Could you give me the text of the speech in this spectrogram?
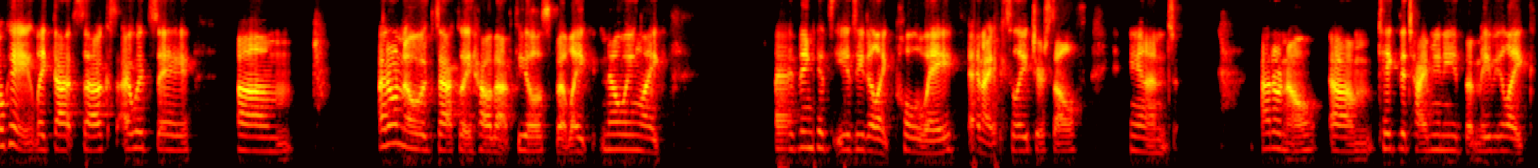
Okay like that sucks. I would say um i don't know exactly how that feels but like knowing like i think it's easy to like pull away and isolate yourself and I don't know, um, take the time you need, but maybe like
